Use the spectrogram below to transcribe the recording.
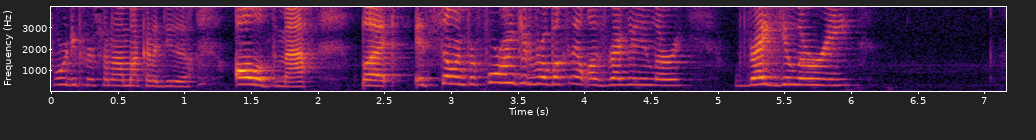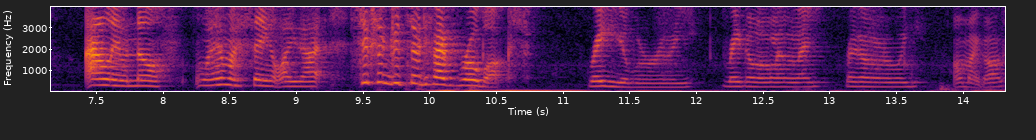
40%. I'm not going to do the, all of the math, but it's selling for 400 Robux. And that was regularly, regularly. I don't even know. Why am I saying it like that? 675 Robux. Regularly. Regularly. Regularly. Oh my god.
